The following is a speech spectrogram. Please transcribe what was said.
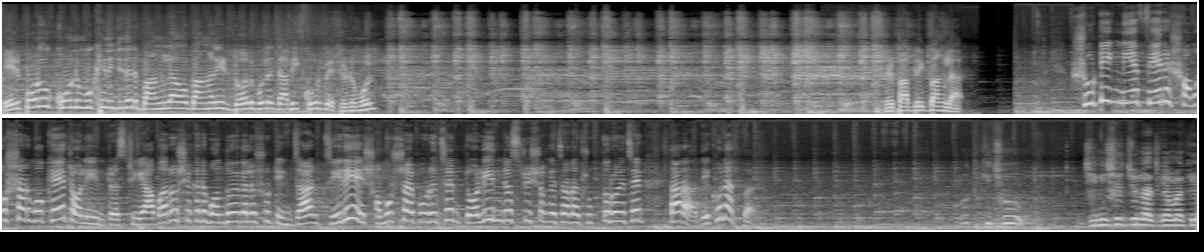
এরপরও কোন মুখে নিজেদের বাংলা ও বাঙালির দল বলে দাবি করবে তৃণমূল? রিপাবলিক বাংলা শুটিং নিয়ে ফের সমস্যার মুখে টলি ইন্ডাস্ট্রি। আবারও সেখানে বন্ধ হয়ে গেল শুটিং। যার জেরে সমস্যায় পড়েছেন টলি ইন্ডাস্ট্রির সঙ্গে যারা যুক্ত রয়েছেন, তারা দেখুন একবার। কিছু জিনিসের জন্য আজকে আমাকে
